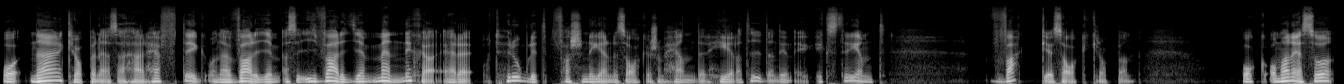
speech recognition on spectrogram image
Och när kroppen är så här häftig och när varje, alltså i varje människa är det otroligt fascinerande saker som händer hela tiden. Det är en e- extremt vacker sak, kroppen. Och om han är så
